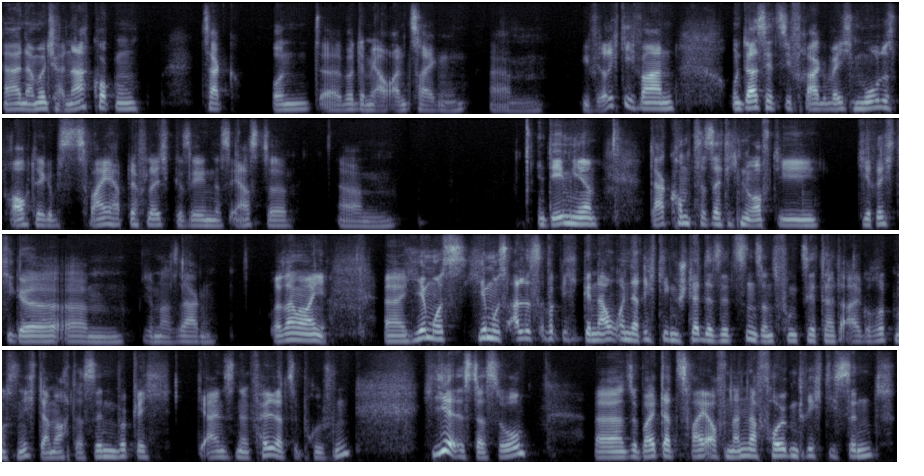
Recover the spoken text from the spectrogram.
äh, dann würde ich halt nachgucken, zack, und äh, würde mir auch anzeigen, ähm, wie viel richtig waren. Und das ist jetzt die Frage, welchen Modus braucht ihr? Gibt es zwei, habt ihr vielleicht gesehen. Das erste, ähm, in dem hier, da kommt tatsächlich nur auf die, die richtige, ähm, wie soll man sagen, oder sagen wir mal hier, äh, hier, muss, hier muss alles wirklich genau an der richtigen Stelle sitzen, sonst funktioniert halt der Algorithmus nicht. Da macht das Sinn, wirklich die einzelnen Felder zu prüfen. Hier ist das so, äh, sobald da zwei aufeinanderfolgend richtig sind,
